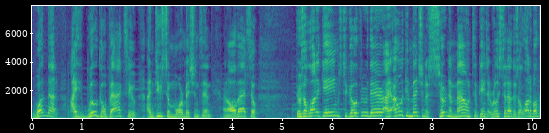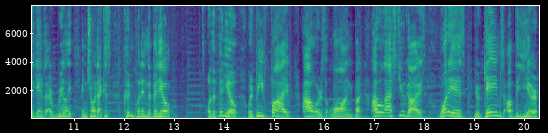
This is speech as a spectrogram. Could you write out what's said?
one that I will go back to and do some more missions in and all that. So there was a lot of games to go through there. I, I only could mention a certain amount of games that really stood out. There's a lot of other games that I really enjoyed. I just couldn't put in the video. or the video would be five hours long. But I will ask you guys, what is your games of the year?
